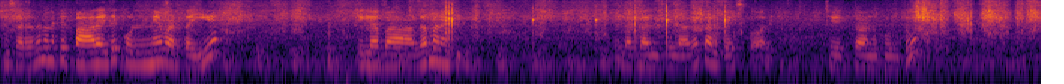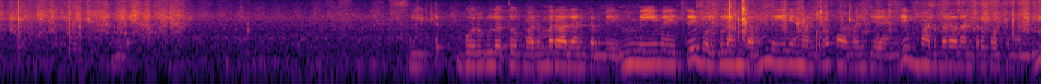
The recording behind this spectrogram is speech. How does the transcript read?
చూసారు కదా మనకి పాలు అయితే కొన్నే పడతాయి. ఇలా బాగా మనకి ఇలా కలిసేలాగా కలిపేసుకోవాలి. చేస్తా అనుకుంటూ. స్వీట్ బొరుగులతో మరమరాలు అంటాం మేము మేమైతే బొరుగులు అంటాము మీరేమంటారో కామెంట్ చేయండి. మరమరాలు అంటారు కొంతమంది.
